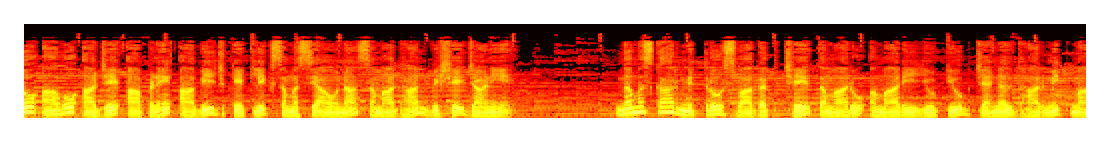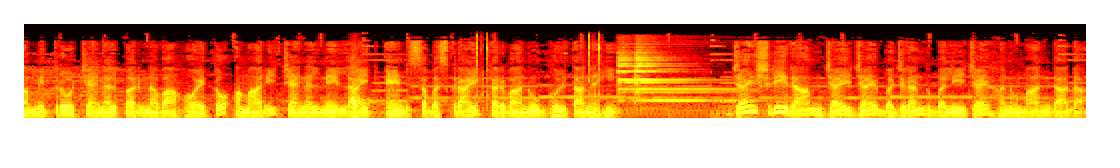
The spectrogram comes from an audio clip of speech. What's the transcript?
તો આવો આજે આપણે આવી જ કેટલીક સમસ્યાઓના સમાધાન વિશે જાણીએ. નમસ્કાર મિત્રો, સ્વાગત છે તમારું અમારી યુટ્યુબ ચેનલ ધાર્મિકમાં મિત્રો, ચેનલ પર નવા હોય તો અમારી ચેનલને લાઇક એન્ડ સબસ્ક્રાઇબ કરવાનું ભૂલતા નહીં. જય શ્રી રામ, જય જય બજરંગ બલી, જય હનુમાન દાદા.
